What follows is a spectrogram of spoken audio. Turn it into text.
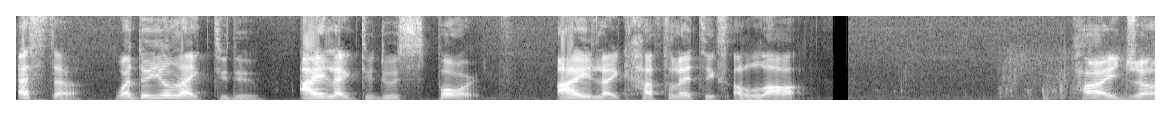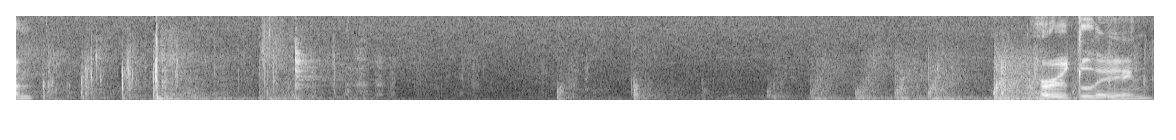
Esther, what do you like to do? I like to do sport. I like athletics a lot. High jump. Hurdling.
